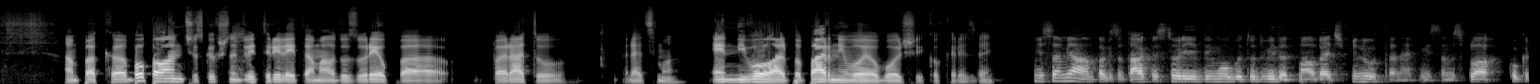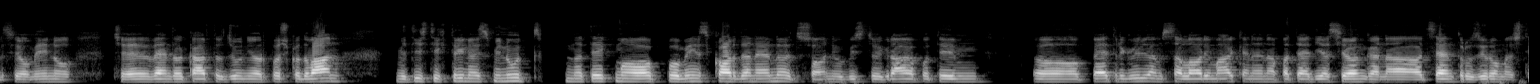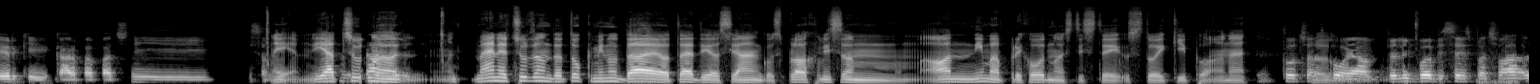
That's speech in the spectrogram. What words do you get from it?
Ampak uh, bo pa on čez kakšne dve, tri leta malo dozorel, pa, pa ratu, recimo, en nivo ali pa par nivojev boljši, kot je zdaj. Mislim, ja, ampak za take stvari bi mogel tudi videti malo več minut. Mislim, sploh, kot si omenil, če je Vendel Carter Jr. poškodovan, mi tistih 13 minut na tekmo pomeni skoraj da ne noč. Oni v bistvu igrajo potem uh, Patrick Williams, Lori Markene, pa Teddy Younga na centru oziroma štirki, kar pa pač ni. Ja, čudno. Mene je čudno, da toliko minut dajo Teddy Youngu. Sploh mislim, on nima prihodnosti s, te, s to ekipo. Točno tako, ja. Veliko bolj bi se jim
